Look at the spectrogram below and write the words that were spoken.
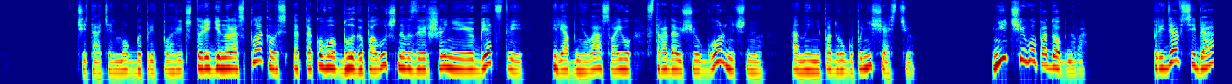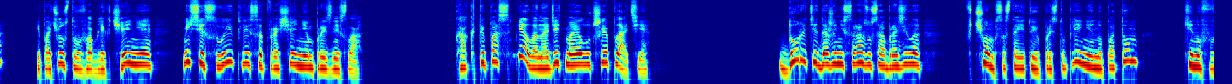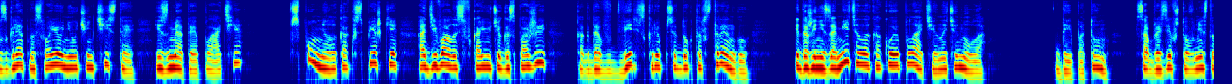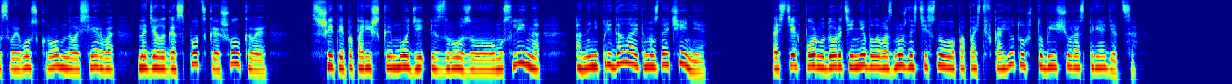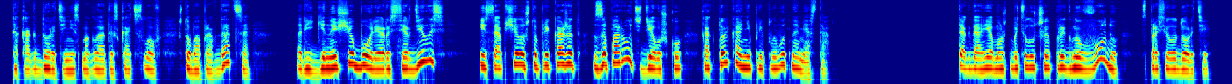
Читатель мог бы предположить, что Регина расплакалась от такого благополучного завершения ее бедствий или обняла свою страдающую горничную, а ныне подругу по несчастью. Ничего подобного. Придя в себя и почувствовав облегчение, миссис Уитли с отвращением произнесла — как ты посмела надеть мое лучшее платье?» Дороти даже не сразу сообразила, в чем состоит ее преступление, но потом, кинув взгляд на свое не очень чистое, измятое платье, вспомнила, как в спешке одевалась в каюте госпожи, когда в дверь скребся доктор Стрэнгл, и даже не заметила, какое платье натянула. Да и потом, сообразив, что вместо своего скромного серого надела господское шелковое, сшитой по парижской моде из розового муслина, она не придала этому значения. А с тех пор у Дороти не было возможности снова попасть в каюту, чтобы еще раз переодеться. Так как Дороти не смогла отыскать слов, чтобы оправдаться, Регина еще более рассердилась и сообщила, что прикажет запороть девушку, как только они приплывут на место. «Тогда я, может быть, лучше прыгну в воду?» — спросила Дороти.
